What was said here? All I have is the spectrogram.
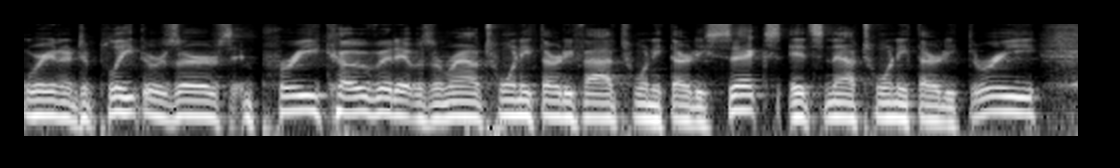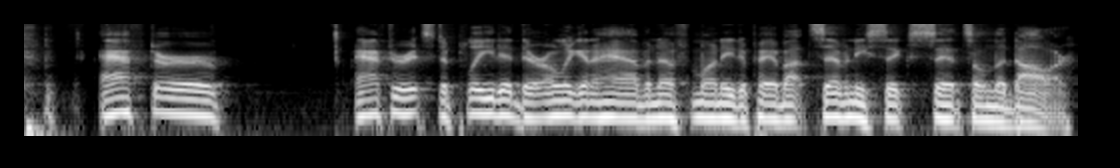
we're going to deplete the reserves. Pre COVID, it was around 2035, 2036. It's now 2033. After after it's depleted, they're only going to have enough money to pay about 76 cents on the dollar.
